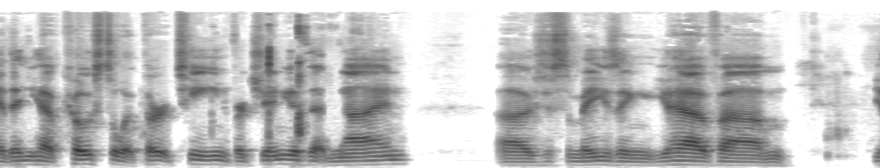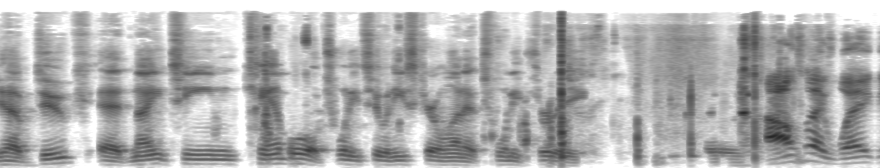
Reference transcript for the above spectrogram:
And then you have Coastal at 13. Virginia's at nine. Uh, it's just amazing. You have um, you have Duke at 19, Campbell at 22, and East Carolina at 23. I'll say Wake,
